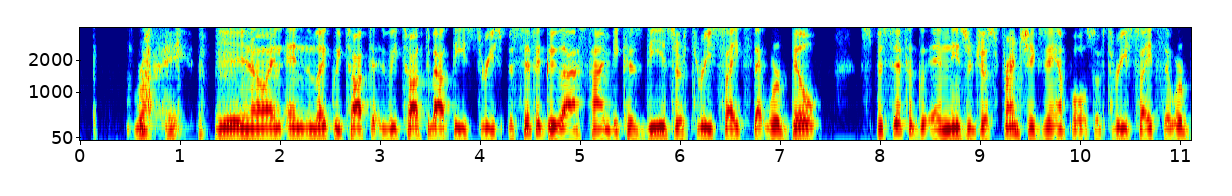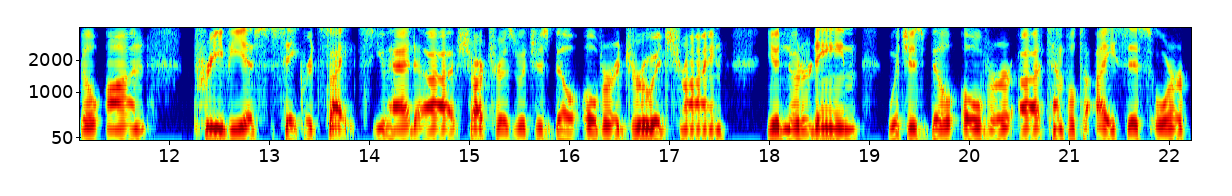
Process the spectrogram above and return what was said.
right you know and and like we talked we talked about these three specifically last time because these are three sites that were built specifically, and these are just French examples of three sites that were built on previous sacred sites. You had uh, Chartres, which is built over a Druid shrine. You had Notre Dame, which is built over a temple to Isis or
